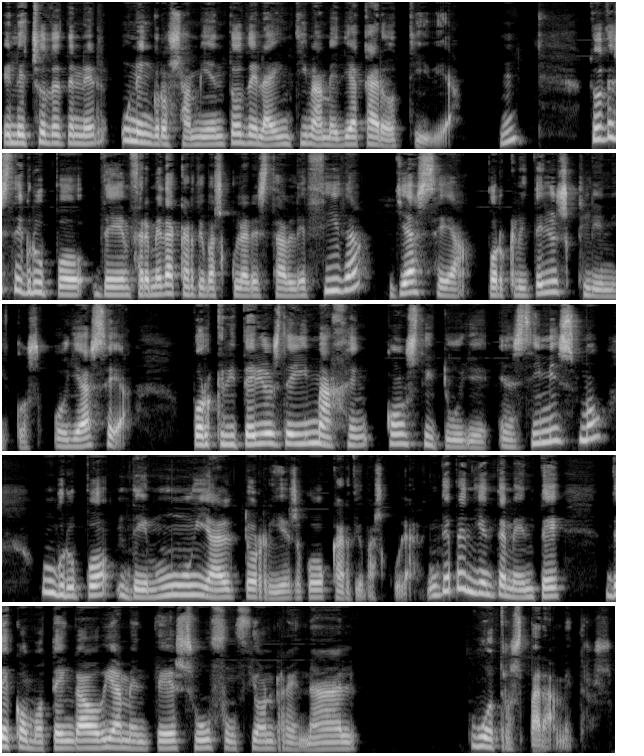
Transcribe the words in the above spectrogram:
el hecho de tener un engrosamiento de la íntima media carotidia. Todo este grupo de enfermedad cardiovascular establecida, ya sea por criterios clínicos o ya sea por criterios de imagen, constituye en sí mismo un grupo de muy alto riesgo cardiovascular, independientemente de cómo tenga obviamente su función renal u otros parámetros.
